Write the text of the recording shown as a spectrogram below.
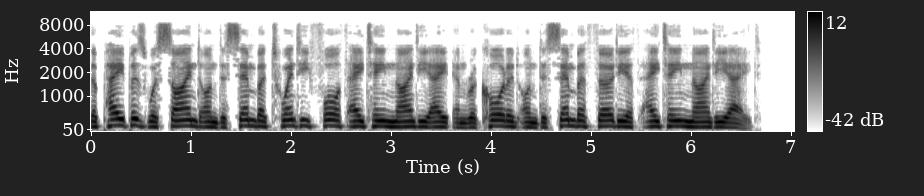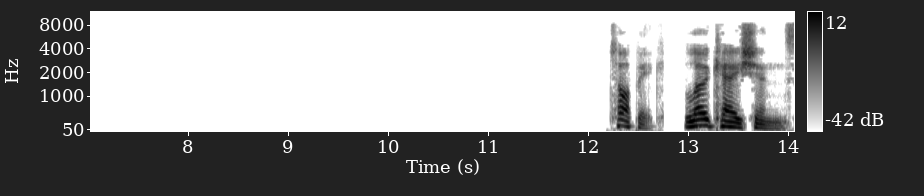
The papers were signed on December 24, 1898 and recorded on December 30, 1898. Topic: Locations.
